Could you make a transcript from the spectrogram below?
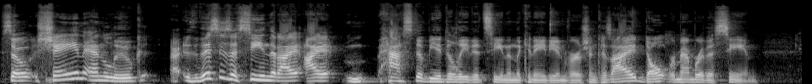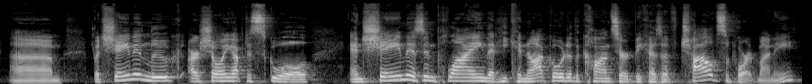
So Shane and Luke, uh, this is a scene that I has to be a deleted scene in the Canadian version because I don't remember this scene. Um, but Shane and Luke are showing up to school, and Shane is implying that he cannot go to the concert because of child support money.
